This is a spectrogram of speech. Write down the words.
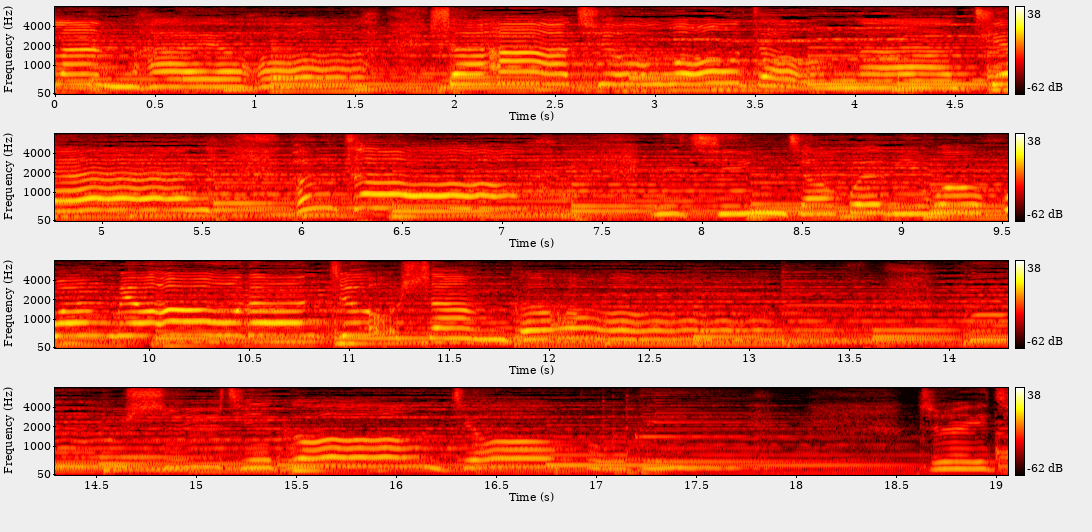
蓝海和沙丘。到那天碰头，你轻巧回避我荒谬的旧伤口，故事结构就不必追究。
